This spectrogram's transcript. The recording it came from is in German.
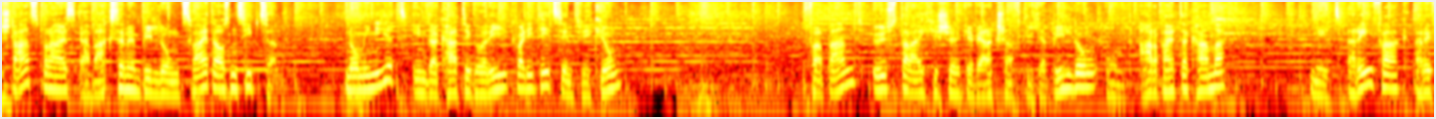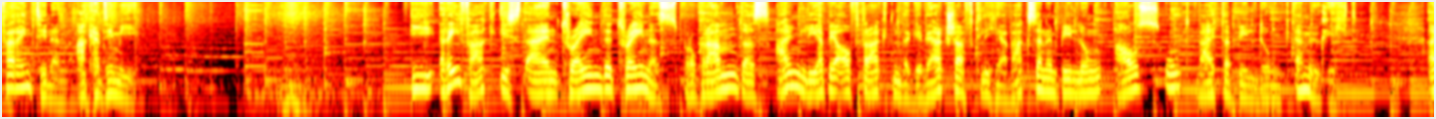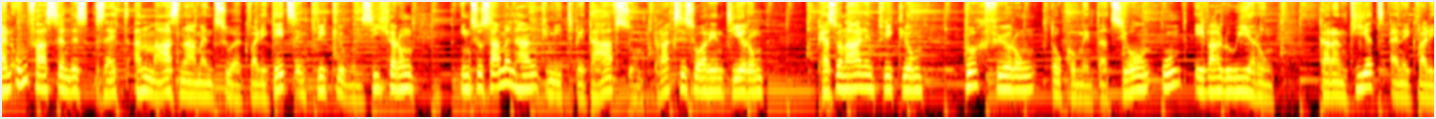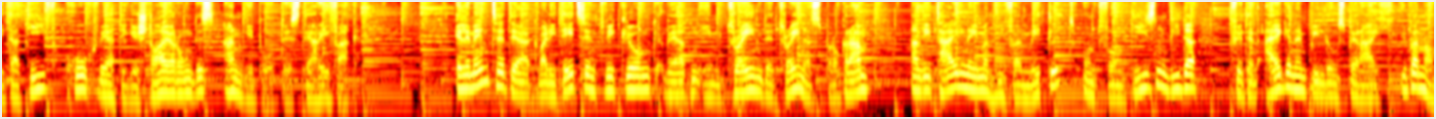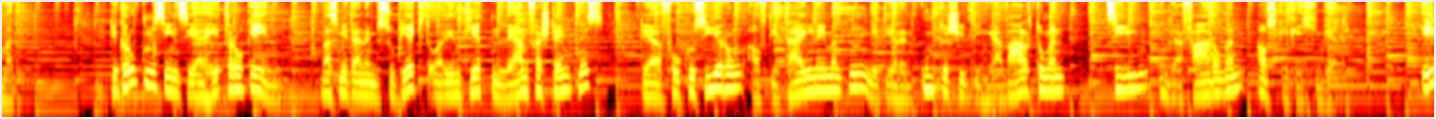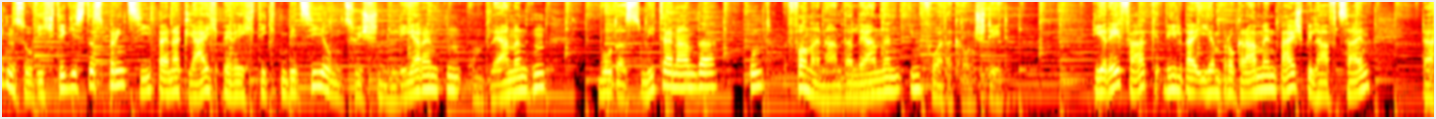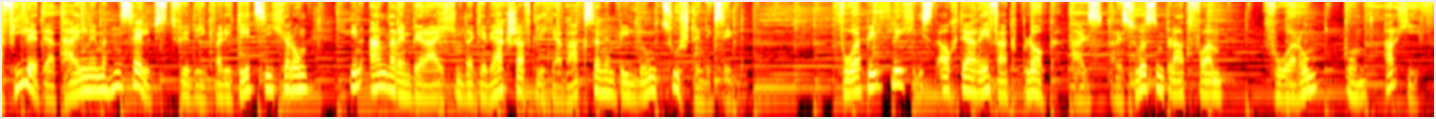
Staatspreis Erwachsenenbildung 2017. Nominiert in der Kategorie Qualitätsentwicklung Verband österreichischer gewerkschaftlicher Bildung und Arbeiterkammer mit REFAG Referentinnenakademie. Die REFAG ist ein Train the Trainers Programm, das allen Lehrbeauftragten der gewerkschaftlichen Erwachsenenbildung Aus- und Weiterbildung ermöglicht. Ein umfassendes Set an Maßnahmen zur Qualitätsentwicklung und Sicherung in Zusammenhang mit Bedarfs- und Praxisorientierung, Personalentwicklung, Durchführung, Dokumentation und Evaluierung garantiert eine qualitativ hochwertige Steuerung des Angebotes der REFAG. Elemente der Qualitätsentwicklung werden im Train the Trainers Programm an die Teilnehmenden vermittelt und von diesen wieder für den eigenen Bildungsbereich übernommen. Die Gruppen sind sehr heterogen, was mit einem subjektorientierten Lernverständnis, der Fokussierung auf die Teilnehmenden mit ihren unterschiedlichen Erwartungen, Zielen und Erfahrungen ausgeglichen wird. Ebenso wichtig ist das Prinzip einer gleichberechtigten Beziehung zwischen Lehrenden und Lernenden wo das Miteinander und Voneinanderlernen im Vordergrund steht. Die REFAG will bei ihren Programmen beispielhaft sein, da viele der Teilnehmenden selbst für die Qualitätssicherung in anderen Bereichen der gewerkschaftlichen Erwachsenenbildung zuständig sind. Vorbildlich ist auch der REFAG-Blog als Ressourcenplattform, Forum und Archiv.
